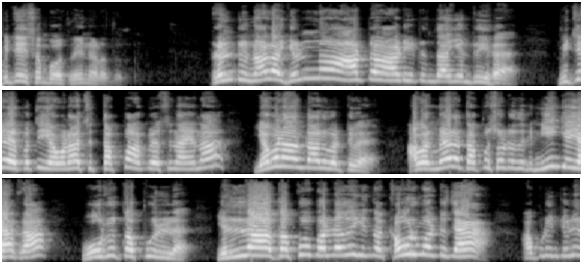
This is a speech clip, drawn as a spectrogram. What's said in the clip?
விஜய் சம்பவத்துலேயும் நடந்தது. ரெண்டு நாளாக என்ன ஆட்டம் ஆடிட்டு இருந்தாங்கன்றிய விஜயை பற்றி எவனாச்சும் தப்பாக பேசுனாங்கன்னா எவனா இருந்தாலும் வெட்டுவேன் அவன் மேலே தப்பு சொல்கிறதுக்கு நீங்கள் யாரா ஒரு தப்பு இல்லை. எல்லா தப்பும் பண்ணது இந்த கவர்மெண்ட்டு தான். அப்படின்னு சொல்லி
